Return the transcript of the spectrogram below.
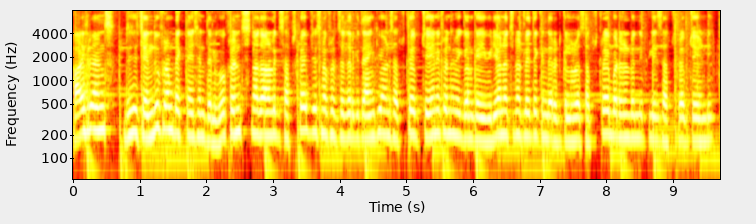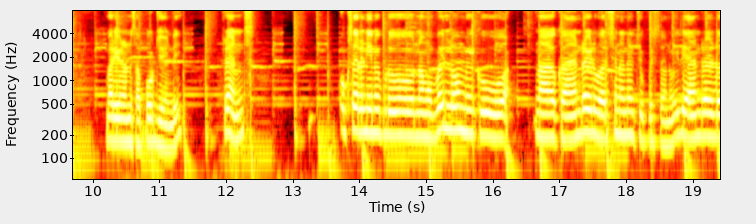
Hi friends this is Chandu from technician Telugu friends నా ఛానల్కి సబ్స్క్రైబ్ చేసిన ఫ్రెండ్స్ అందరికీ థ్యాంక్ యూ అండ్ సబ్స్క్రైబ్ చేయని ఫ్రెండ్స్ మీకు కనుక ఈ వీడియో నచ్చినట్లయితే కింద రెడ్ కలర్లో సబ్స్క్రైబ్ బటన్ ఉంటుంది. ప్లీజ్ సబ్స్క్రైబ్ చేయండి. మరియు నన్ను సపోర్ట్ చేయండి. ఫ్రెండ్స్ ఒకసారి నేను ఇప్పుడు నా మొబైల్లో మీకు నా యొక్క ఆండ్రాయిడ్ వర్షన్ అనేది చూపిస్తాను. ఇది Android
